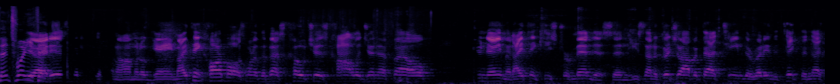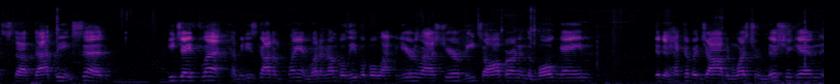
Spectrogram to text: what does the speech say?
Vince, what do you yeah, think? it is going to be a phenomenal game. I think Harbaugh is one of the best coaches, college, NFL, you name it. I think he's tremendous, and he's done a good job with that team. They're ready to take the next step. That being said, PJ Fleck, I mean, he's got him playing. What an unbelievable year last year. Beats Auburn in the bowl game. Did a heck of a job in Western Michigan.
